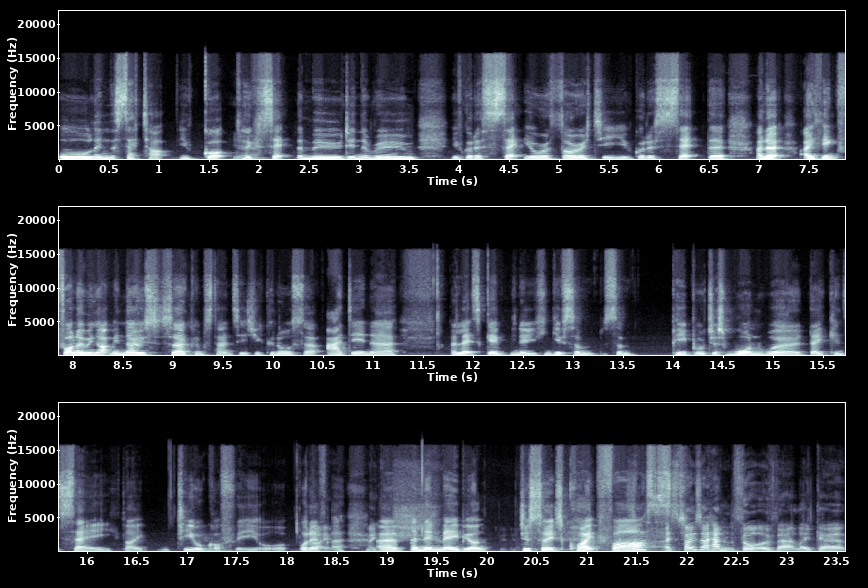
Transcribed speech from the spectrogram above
all in the setup you've got yeah. to set the mood in the room you've got to set your authority you've got to set the and I, I think following up in those circumstances you can also add in a let's give you know you can give some some people just one word they can say like tea or mm. coffee or whatever right. um, and then maybe on just so it's quite fast i suppose i hadn't thought of that like uh,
